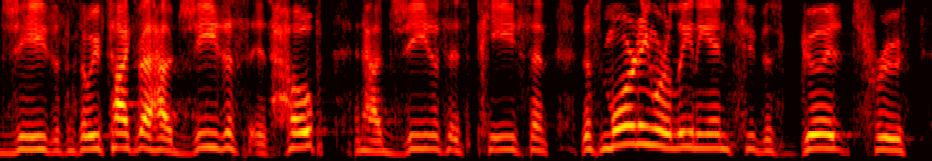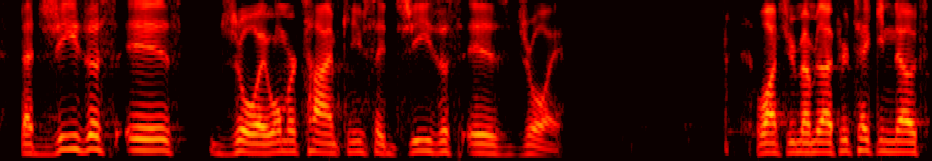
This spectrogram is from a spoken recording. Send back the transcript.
Jesus. And so we've talked about how Jesus is hope and how Jesus is peace. And this morning we're leaning into this good truth that Jesus is joy. One more time, can you say, Jesus is joy? I want you to remember that. If you're taking notes,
